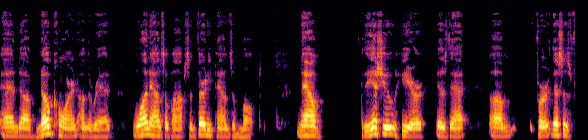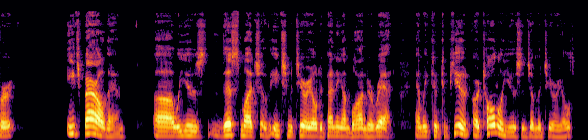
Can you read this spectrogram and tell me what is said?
And uh, no corn on the red, one ounce of hops, and 30 pounds of malt. Now, the issue here is that um, for this is for each barrel then, uh, we use this much of each material depending on blonde or red. And we can compute our total usage of materials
